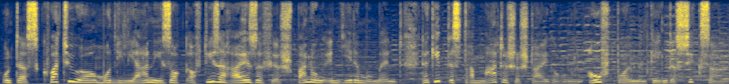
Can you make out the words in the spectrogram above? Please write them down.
Und das Quatuor Modigliani sorgt auf dieser Reise für Spannung in jedem Moment. Da gibt es dramatische Steigerungen, Aufbäumen gegen das Schicksal.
